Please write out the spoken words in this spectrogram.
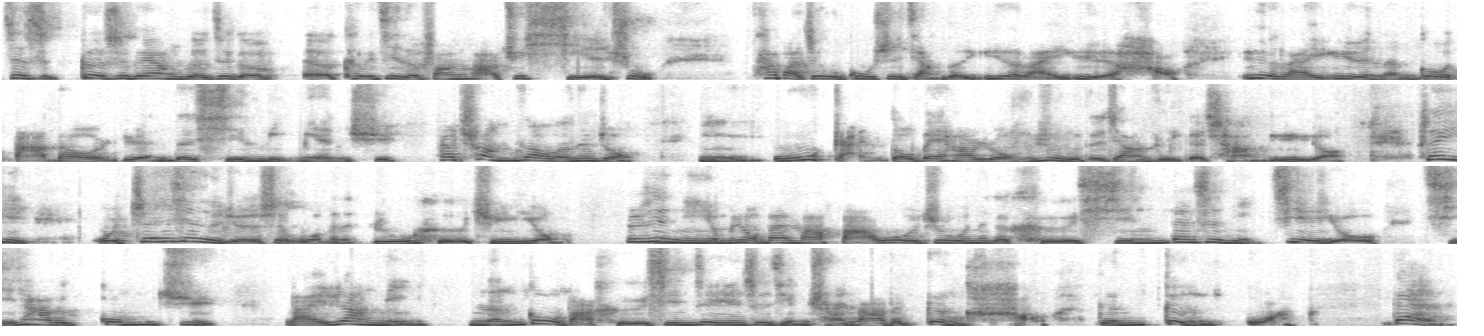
这是各式各样的这个呃科技的方法去协助他把这个故事讲得越来越好，越来越能够达到人的心里面去。他创造了那种你五感都被他融入的这样子一个场域哦。所以我真心的觉得是我们如何去用，就是你有没有办法把握住那个核心，但是你借由其他的工具来让你能够把核心这件事情传达的更好跟更广。但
